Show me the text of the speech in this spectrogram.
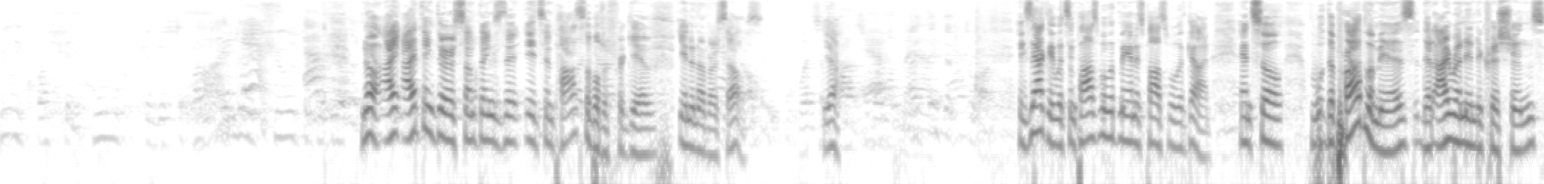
really question who can just say, "Well, I didn't can't. choose to forgive." No, I, I think there are some things that it's impossible to forgive in and of ourselves. Yeah. impossible with man? I think that's true. Exactly. What's impossible with man is possible with God. And so w- the problem is that I run into Christians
